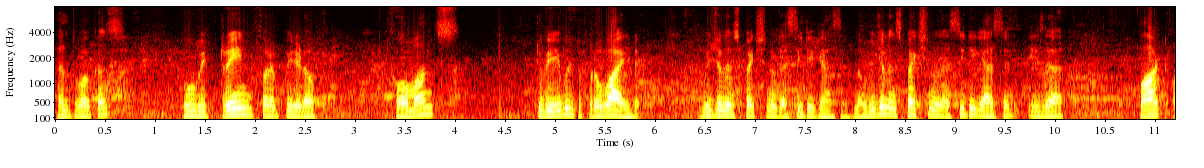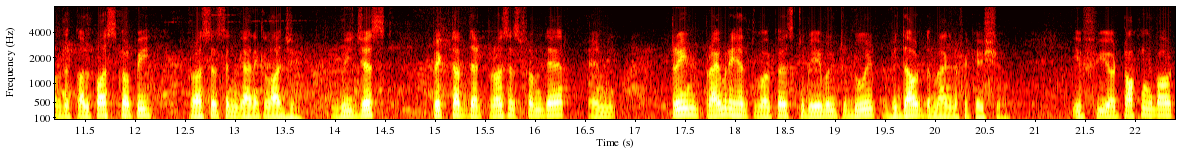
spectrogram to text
health workers whom we trained for a period of 4 months to be able to provide visual inspection with acetic acid. Now visual inspection with acetic acid is a part of the colposcopy process in gynecology. We just picked up that process from there and trained primary health workers to be able to do it without the magnification. If you are talking about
